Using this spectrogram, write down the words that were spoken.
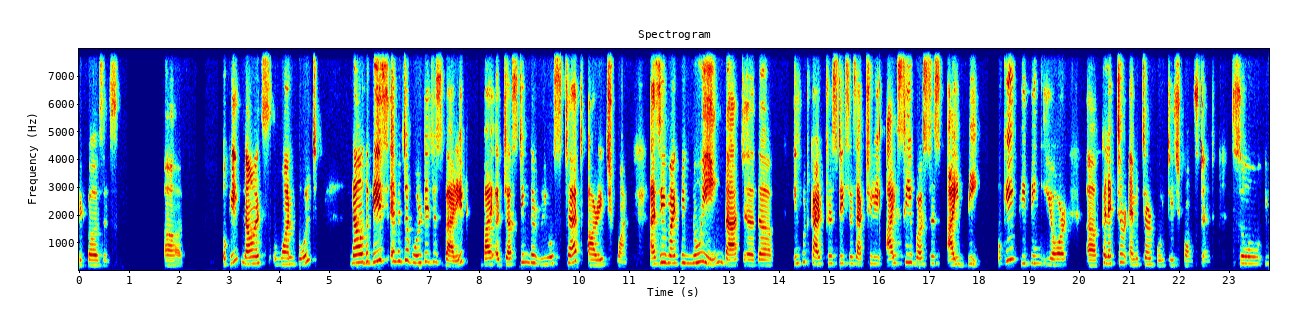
because it's, uh, okay, now it's one volt. Now the base emitter voltage is varied by adjusting the rheostat RH1. as you might be knowing that uh, the input characteristics is actually IC versus IB, okay? Keeping your uh, collector emitter voltage constant. So you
